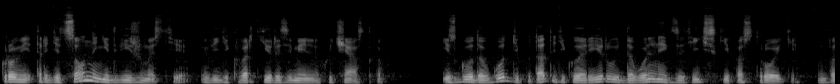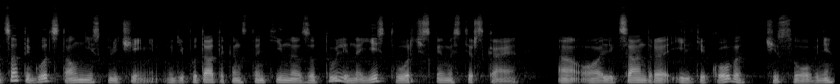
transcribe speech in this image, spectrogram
Кроме традиционной недвижимости в виде квартир и земельных участков, из года в год депутаты декларируют довольно экзотические постройки. 2020 год стал не исключением. У депутата Константина Затулина есть творческая мастерская, а у Александра Ильтякова – часовня.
